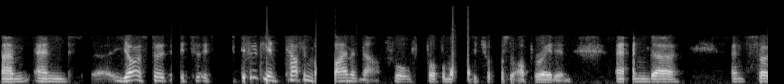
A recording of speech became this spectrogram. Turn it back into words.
Um, and uh, yeah, so it's it's definitely a tough environment now for for, for MultiChoice to operate in, and uh, and so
